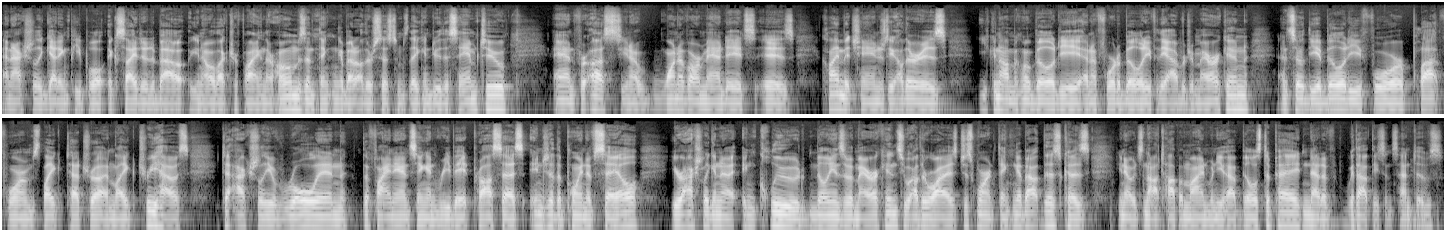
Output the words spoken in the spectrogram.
and actually getting people excited about you know electrifying their homes and thinking about other systems they can do the same to. And for us, you know, one of our mandates is climate change. The other is economic mobility and affordability for the average American. And so the ability for platforms like Tetra and like Treehouse to actually roll in the financing and rebate process into the point of sale, you're actually going to include millions of Americans who otherwise just weren't thinking about this because, you know, it's not top of mind when you have bills to pay net of without these incentives.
